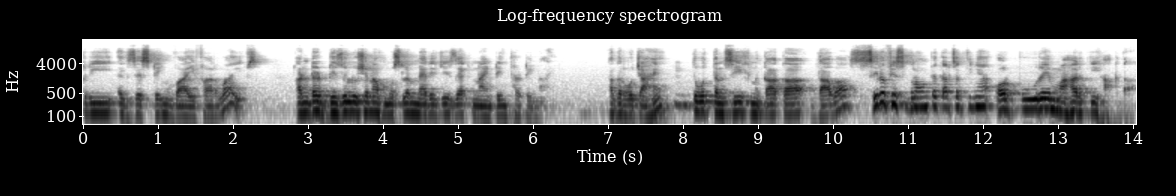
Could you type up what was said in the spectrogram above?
pre existing wife or wives under dissolution of Muslim marriages act nineteen thirty nine اگر وہ چاہیں تو وہ تنسیخ نکاح کا دعویٰ صرف اس گراؤنڈ پہ کر سکتی ہیں اور پورے مہر کی حقدار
